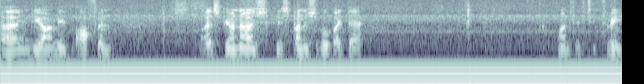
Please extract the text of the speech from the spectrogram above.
Uh, in the army, often espionage is punishable by death. 153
